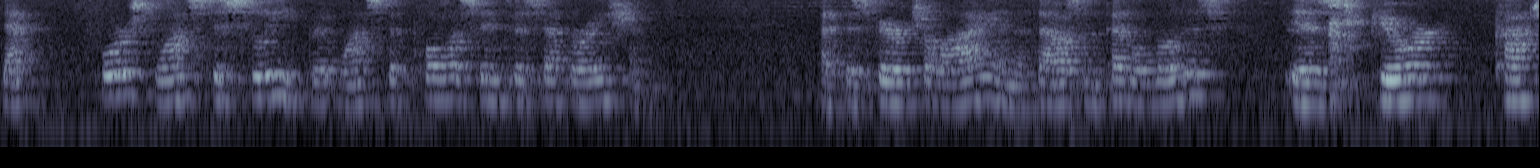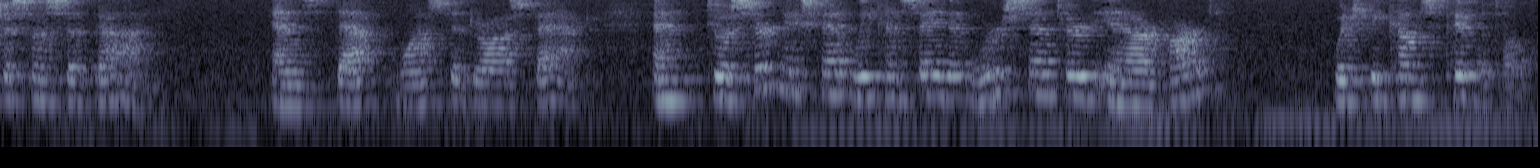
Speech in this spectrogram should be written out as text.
that force wants to sleep, it wants to pull us into separation. At the spiritual eye and the thousand petal lotus is pure consciousness of God. And that wants to draw us back. And to a certain extent, we can say that we're centered in our heart, which becomes pivotal.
